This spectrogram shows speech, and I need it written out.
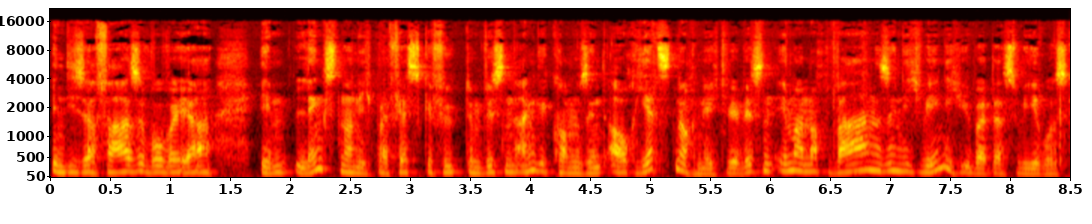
In dieser Phase, wo wir ja eben längst noch nicht bei festgefügtem Wissen angekommen sind, auch jetzt noch nicht. Wir wissen immer noch wahnsinnig wenig über das Virus.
